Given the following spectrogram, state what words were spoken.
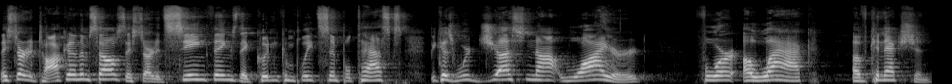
They started talking to themselves. They started seeing things. They couldn't complete simple tasks because we're just not wired for a lack of connection.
